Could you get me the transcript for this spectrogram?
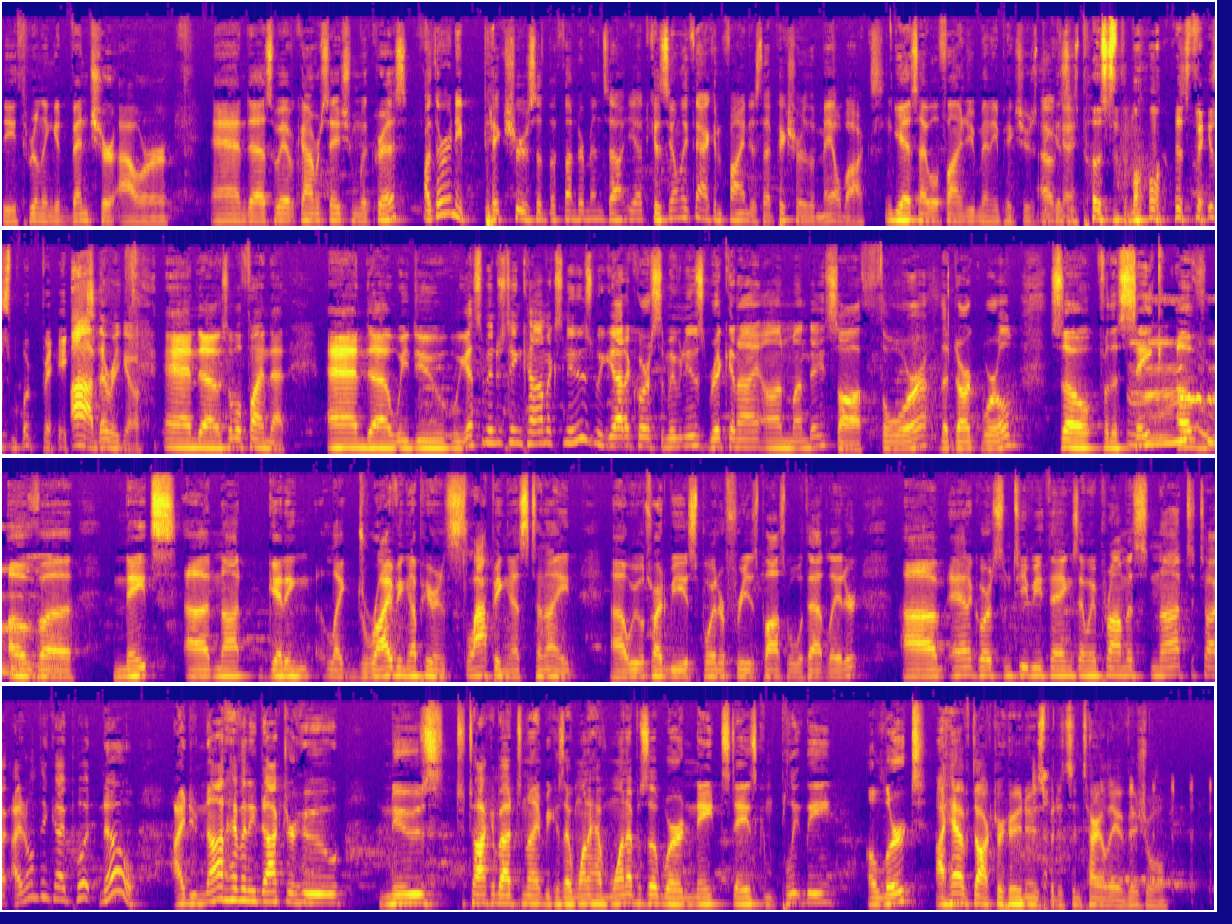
the Thrilling Adventure Hour. And uh, so we have a conversation with Chris. Are there any pictures of the Thundermans out yet? Because the only thing I can find is that picture of the mailbox. Yes, I will find you many pictures because Okay. he's posted them all on his Facebook page. Ah, there we go. and uh, so we'll find that. And uh, we do. We got some interesting comics news. We got, of course, some movie news. Rick and I on Monday saw Thor: The Dark World. So, for the sake of of uh, Nate's uh, not getting like driving up here and slapping us tonight, uh, we will try to be as spoiler free as possible with that later. Um, and of course, some TV things. And we promise not to talk. I don't think I put no. I do not have any Doctor Who news to talk about tonight because I want to have one episode where Nate stays completely alert. I have Doctor Who news, but it's entirely a visual.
